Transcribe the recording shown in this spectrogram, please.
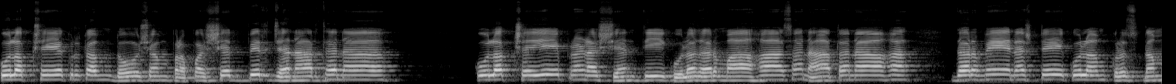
ಕುಲಕ್ಷಯಕೃತಂ ದೋಷಂ ಪ್ರಪಶ್ಯದ್ಭಿರ್ಜನಾರ್ದನ ಕುಲಕ್ಷಯೇ ಪ್ರಣಶ್ಯಂತಿ ಕುಲಧರ್ಮಾः ಸನಾತನಾः ಧರ್ಮೇ ನಷ್ಟೇ ಕುಲಂ ಕೃತ್ಸ್ನಂ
